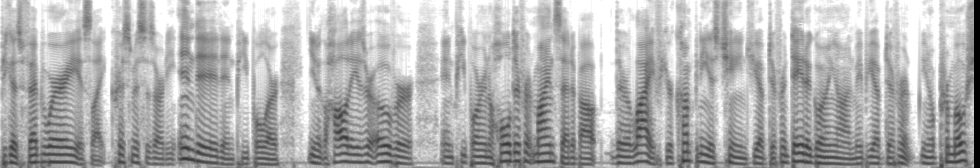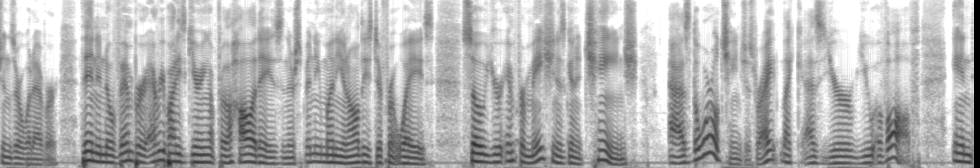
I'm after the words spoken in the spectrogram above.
because February is like Christmas has already ended and people are, you know, the holidays are over and people are in a whole different mindset about their life. Your company has changed. You have different data going on. Maybe you have different, you know, promotions or whatever. Then in November, everybody's gearing up for the holidays and they're spending money in all these different ways. So your information is going to change as the world changes, right? Like as you you evolve. And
